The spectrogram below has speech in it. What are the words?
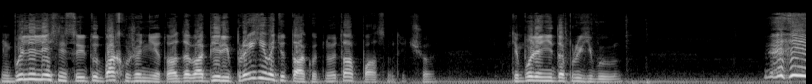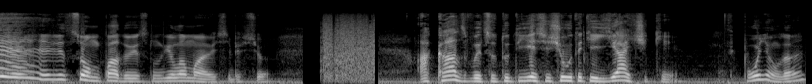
Были лестницы, и тут бах уже нету. А, а перепрыгивать вот так вот, ну это опасно, ты чё? Тем более не допрыгиваю. Лицом падаю и ломаю себе все. Оказывается, тут есть еще вот эти ящики. Ты понял, да?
